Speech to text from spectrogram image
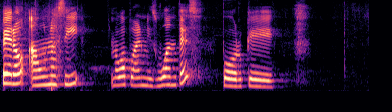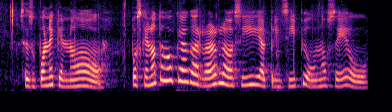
Pero aún así me voy a poner mis guantes porque se supone que no pues que no tengo que agarrarla así al principio, o no sé, o...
